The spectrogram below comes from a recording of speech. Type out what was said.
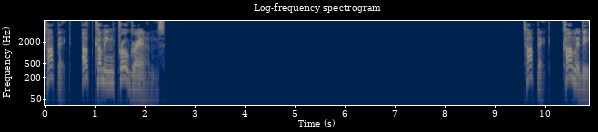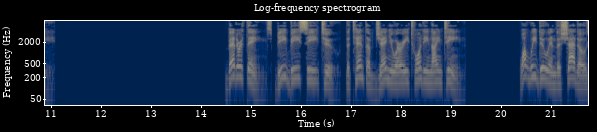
Topic Upcoming programs Topic: Comedy. Better Things, BBC 2, the 10th of January 2019. What We Do in the Shadows,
